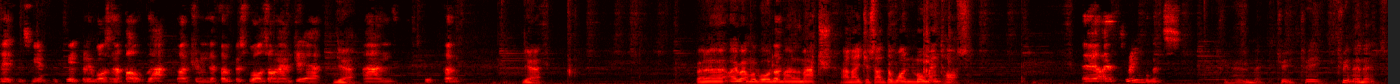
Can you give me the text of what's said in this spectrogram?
it was the Punk did, but it wasn't about that. Like, I mean, the focus was on MJF Yeah, and Punk. yeah. But uh, I went with Wardlow man of the match, and I just had the one momentos. Uh, I had three moments. Three moments. Three, three, three minutes.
